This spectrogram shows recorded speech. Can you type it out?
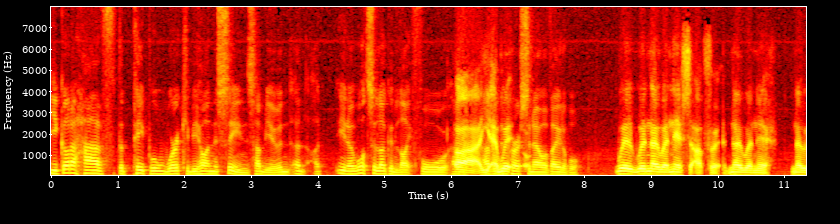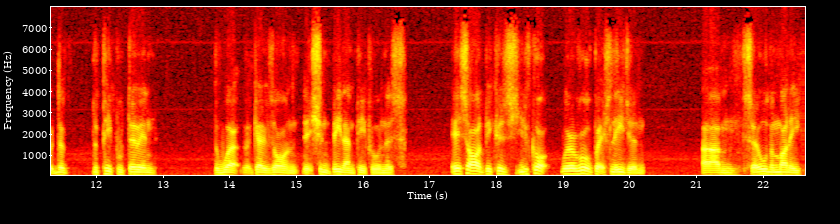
you've got to have the people working behind the scenes, haven't you? And and uh, you know, what's a Ludgvan like for uh, Uh, yeah, having the personnel available? We're we're nowhere near set up for it. Nowhere near. No, the the people doing the work that goes on, it shouldn't be them people. And there's, it's hard because you've got we're a Royal British Legion, um, so all the money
